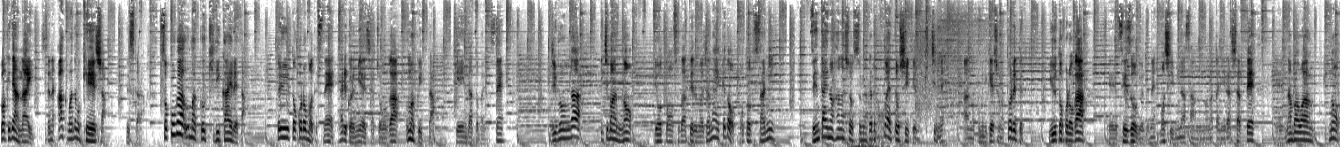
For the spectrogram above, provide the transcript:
わけではないですよね。あくまでも経営者ですから。そこがうまく切り替えれた。というところもですね、やはりこれ宮地社長がうまくいった原因だと思いますね。自分が一番の養豚を育てるのじゃないけど、弟さんに全体の話をする中でここやってほしいっていうのをきっちりね、あの、コミュニケーションが取れてるというところが、えー製造業でね、もし皆さんの中にいらっしゃって、えーナンバーワンの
